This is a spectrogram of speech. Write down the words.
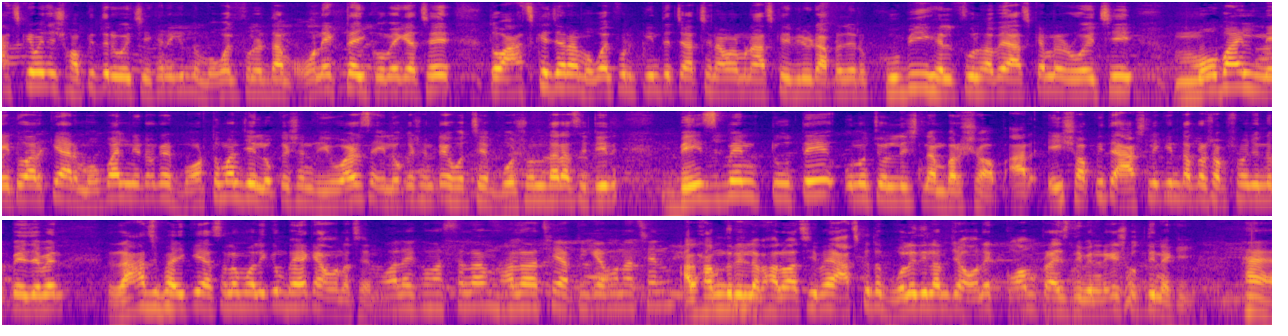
আজকে আমি যে শপিতে রয়েছে এখানে কিন্তু মোবাইল ফোনের দাম অনেকটাই কমে গেছে। তো আজকে যারা মোবাইল ফোন কিনতে চাচ্ছেন আমার মনে আজকের ভিডিওটা আপনাদের জন্য খুবই হেল্পফুল হবে। আজকে আমরা রয়েছি মোবাইল নেটওয়ার্কে আর মোবাইল নেটওয়ার্কের বর্তমান যে লোকেশন ভিউয়ার্স এই লোকেশনটা হচ্ছে বসুন্ধরা সিটির বেসমেন্ট টুতে উনচল্লিশ নাম্বার শপ আর এই শপটিতে আসলে কিন্তু আপনারা সবসময়ের জন্য পেয়ে যাবেন। রাজ ভাইকে আসসালামু আলাইকুম ভাইয়া কেমন আছেন? ওয়ালাইকুম আসসালাম ভালো আছি। আপনি কেমন আছেন? আলহামদুলিল্লাহ ভালো আছি ভাই। আজকে তো বলে দিলাম যে অনেক কম প্রাইস দিবেন। এটা সত্যি নাকি? হ্যাঁ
